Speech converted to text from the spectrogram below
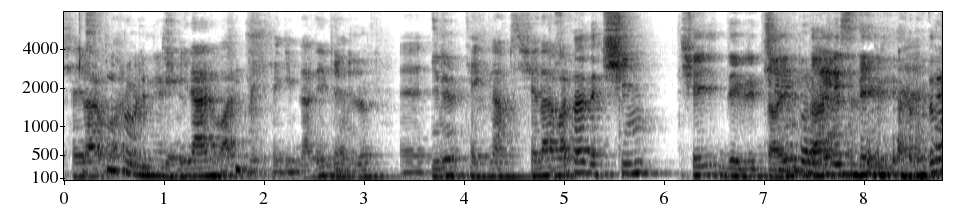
şeyler Isıtma var. problemi. Gemiler var. şey, gemiler değil de. Gemiler. E, Yine- teknemsi şeyler Bu var. sefer de Çin şey devri, Çin daire, dairesi devri. Anladın mı?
